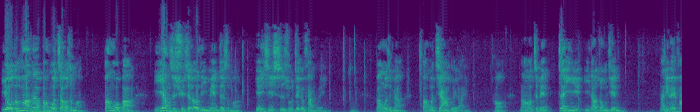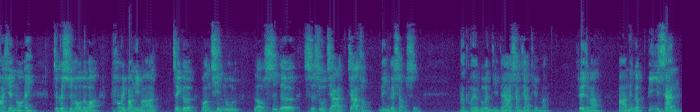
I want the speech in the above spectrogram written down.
有的话呢，帮我找什么？帮我把一样是序着二里面的什么研习时数这个范围，帮我怎么样？帮我加回来，好，然后这边再移移到中间，那你会发现哦，哎，这个时候的话，他会帮你把它这个王庆禄老师的时数加加总零个小时，那会有个问题，等下向下填满，所以怎么样？把那个 B 三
